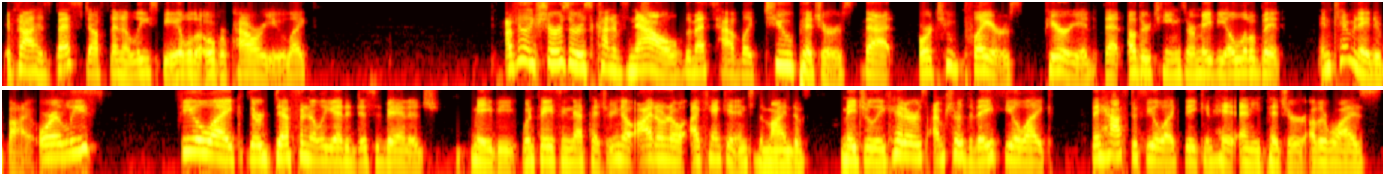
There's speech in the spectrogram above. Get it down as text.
if not his best stuff, then at least be able to overpower you. Like, I feel like Scherzer is kind of now the Mets have like two pitchers that, or two players, period, that other teams are maybe a little bit intimidated by, or at least feel like they're definitely at a disadvantage, maybe when facing that pitcher. You know, I don't know. I can't get into the mind of major league hitters. I'm sure that they feel like they have to feel like they can hit any pitcher. Otherwise,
